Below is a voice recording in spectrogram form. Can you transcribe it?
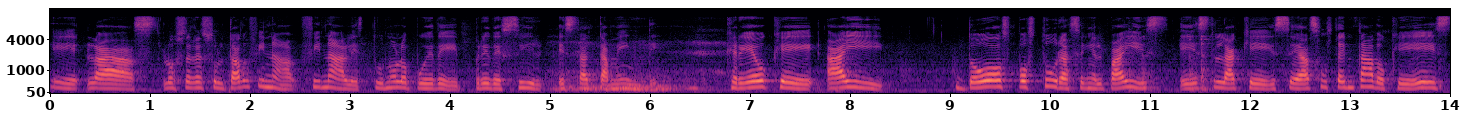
Eh, las, los resultados finales tú no lo puedes predecir exactamente. Creo que hay dos posturas en el país, es la que se ha sustentado, que es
